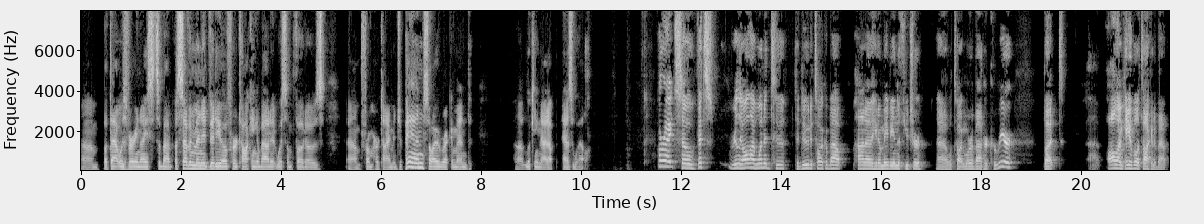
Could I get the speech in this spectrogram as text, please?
Um, but that was very nice. It's about a seven minute video of her talking about it with some photos um, from her time in Japan. So I would recommend uh, looking that up as well. All right. So that's really all I wanted to, to do to talk about Hana. You know, maybe in the future uh, we'll talk more about her career, but uh, all I'm capable of talking about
